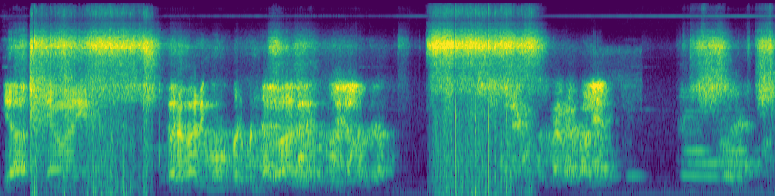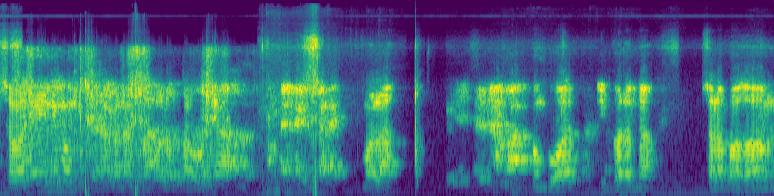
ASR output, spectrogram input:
Ya yang lain? Barangkali mau berpendapat. Soalnya ini membicarakan agama loh tahunya malah membuat ibaratnya salah paham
